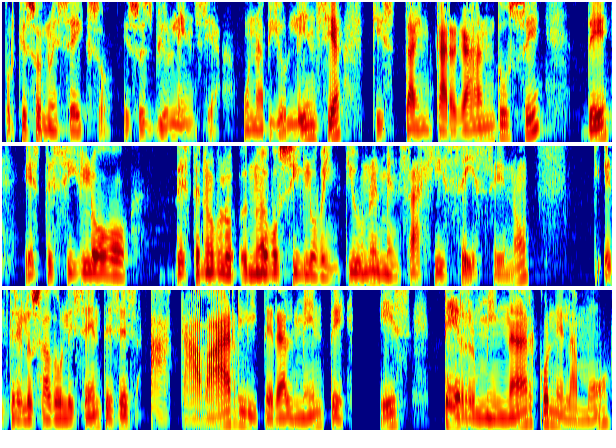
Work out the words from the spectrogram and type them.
Porque eso no es sexo, eso es violencia, una violencia que está encargándose de este siglo, de este nuevo, nuevo siglo XXI. El mensaje es ese, ¿no? Entre los adolescentes es acabar literalmente, es terminar con el amor.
